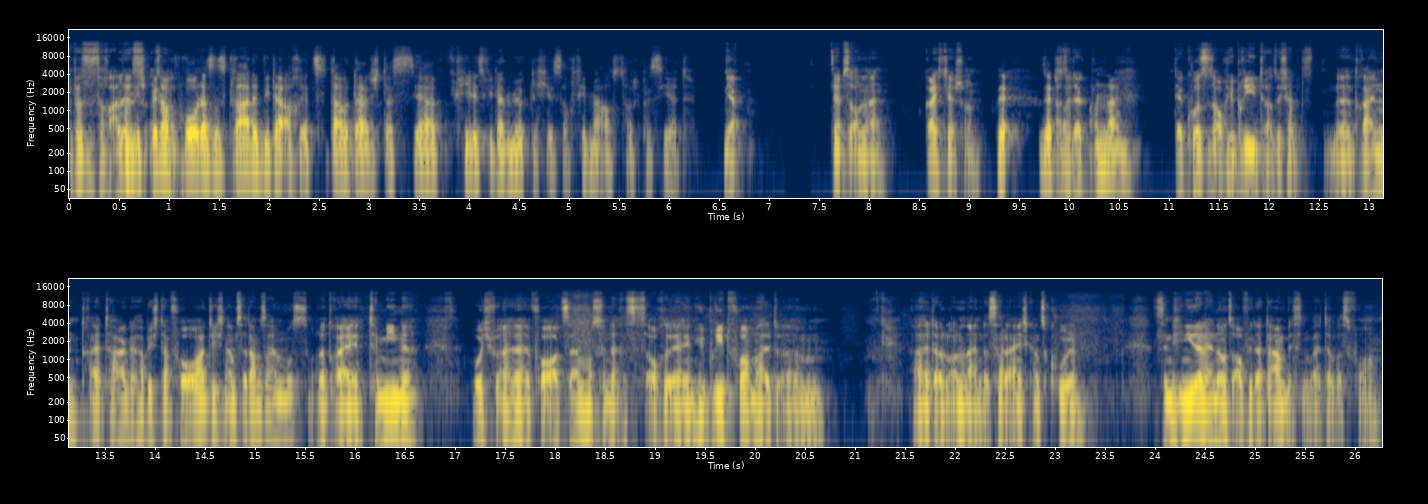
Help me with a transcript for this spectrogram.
Das ist doch alles. Und ich bin also, auch froh, dass es gerade wieder auch jetzt dadurch, dass ja vieles wieder möglich ist, auch viel mehr Austausch passiert. Ja. Selbst online. Reicht ja schon. selbst also der, online. Der Kurs ist auch hybrid. Also ich habe äh, drei, drei Tage habe ich da vor Ort, die ich in Amsterdam sein muss, oder drei Termine, wo ich äh, vor Ort sein muss und der Rest ist auch in Hybridform halt ähm, halt online. Das ist halt eigentlich ganz cool. Sind die Niederländer uns auch wieder da ein bisschen weiter was vor.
